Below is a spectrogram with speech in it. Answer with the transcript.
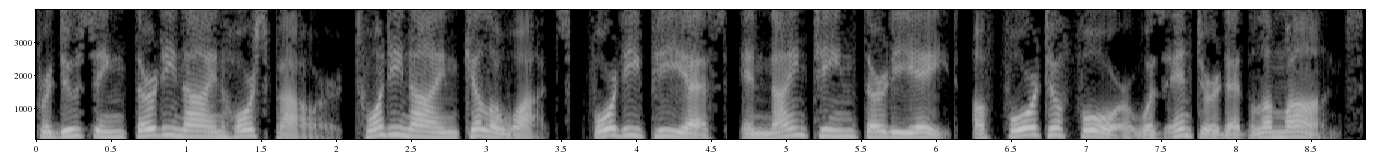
producing 39 horsepower, 29 kilowatts, 40 PS in 1938 a 4-4 was entered at Le Mans.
